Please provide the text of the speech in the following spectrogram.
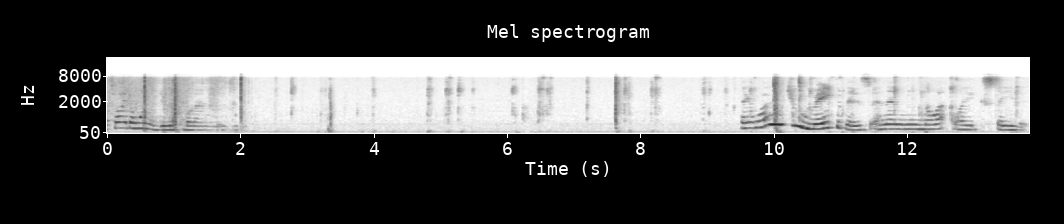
That's why I don't want to do it, but I'm lazy. Like, why would you make this and then not, like, save it?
